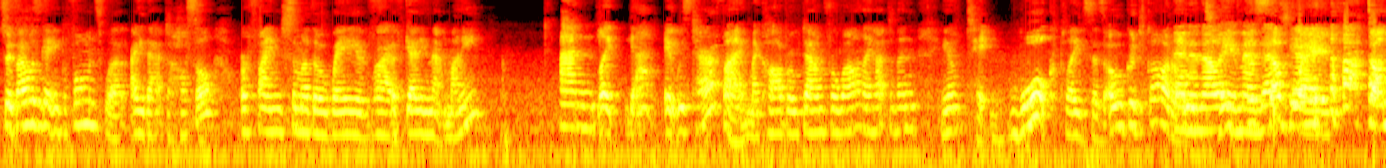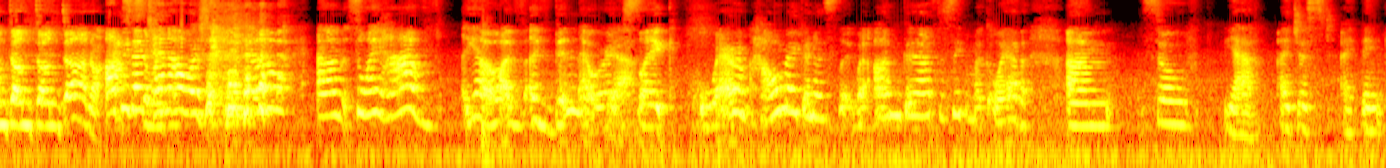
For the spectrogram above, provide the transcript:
So if I wasn't getting performance work, I either had to hustle or find some other way of, Right. of getting that money. And like, yeah, it was terrifying. My car broke down for a while, and I had to then, you know, take walk places. Oh, good God! And oh, in LA, man, that's subway. dun dun dun dun. Or I'll be there ten hours. you know? Um, so I have, you know, I've, I've been there where Yeah. it's like, where am, how am I gonna sleep? Well, I'm gonna have to sleep in my whatever. Um, so yeah, I just I think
